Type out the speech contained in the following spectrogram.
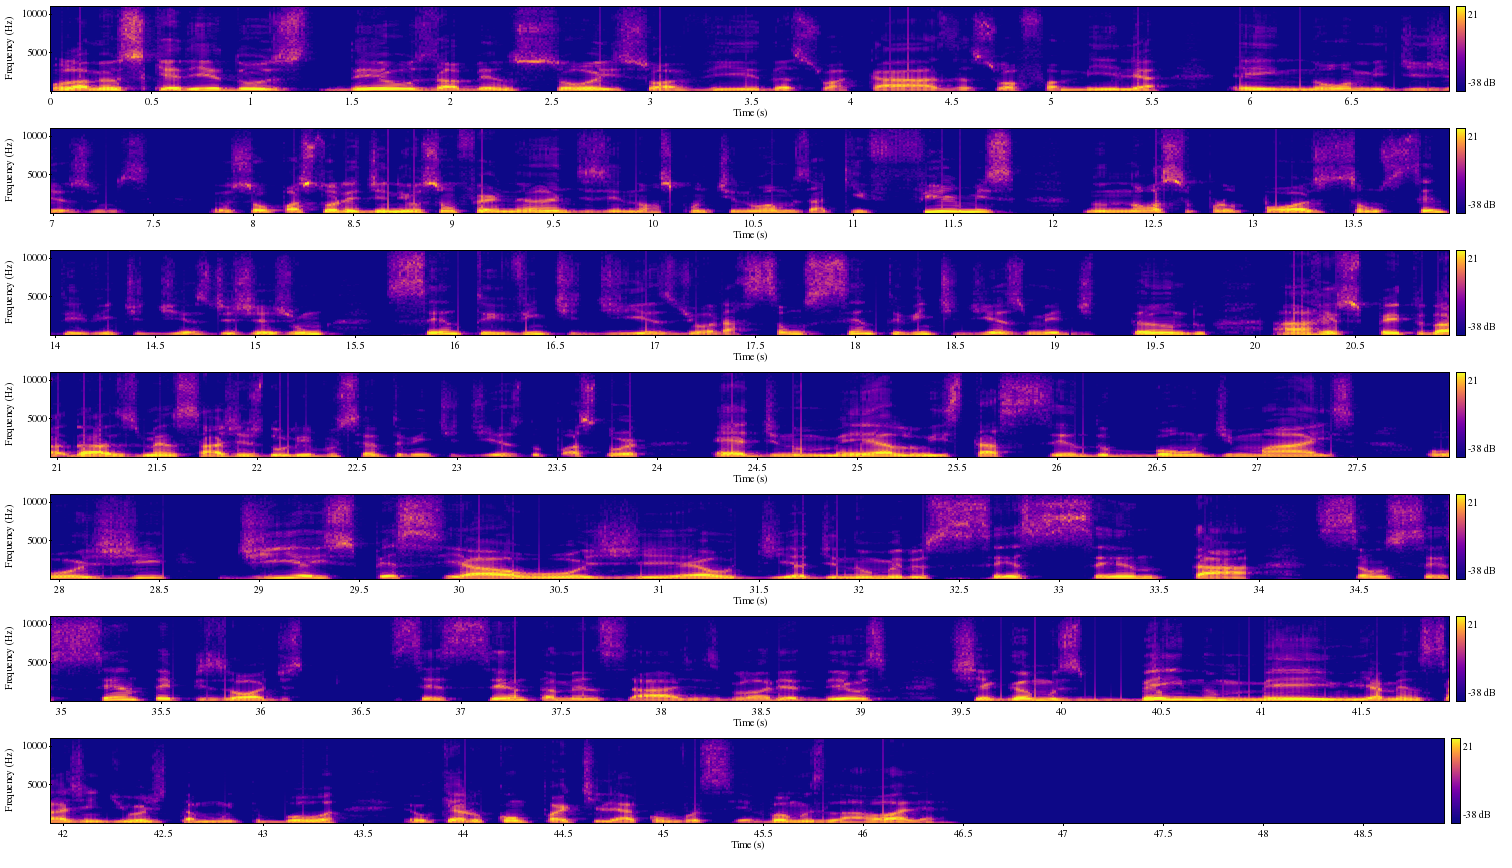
Olá, meus queridos, Deus abençoe sua vida, sua casa, sua família, em nome de Jesus. Eu sou o pastor Ednilson Fernandes e nós continuamos aqui firmes no nosso propósito. São 120 dias de jejum, 120 dias de oração, 120 dias meditando a respeito da, das mensagens do livro 120 Dias do pastor Edno Melo e está sendo bom demais. Hoje, dia especial, hoje é o dia de número 60. São 60 episódios, 60 mensagens. Glória a Deus, chegamos bem no meio e a mensagem de hoje está muito boa. Eu quero compartilhar com você. Vamos lá, olha.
